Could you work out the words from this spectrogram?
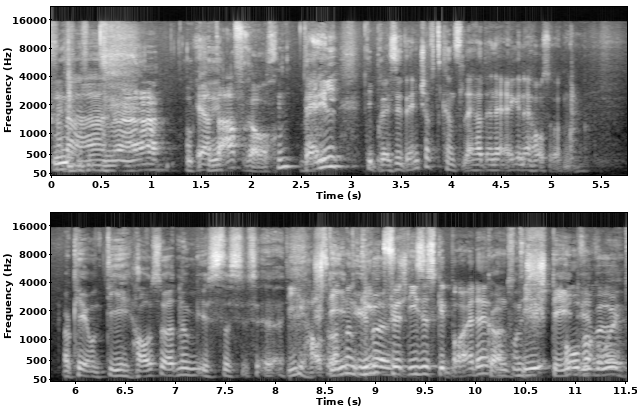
Na, na, na. Okay. Er darf rauchen, weil die Präsidentschaftskanzlei hat eine eigene Hausordnung. Okay, und die Hausordnung ist das. Äh, die Hausordnung gilt über, für dieses Gebäude Gott, und, und, die steht overruled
